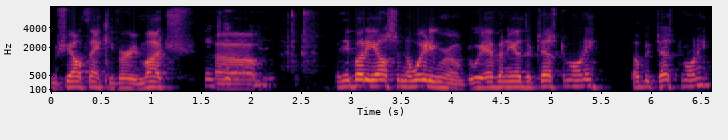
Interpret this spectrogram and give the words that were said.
Michelle, thank you very much. Thank you. Um, anybody else in the waiting room? Do we have any other testimony, public testimony?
